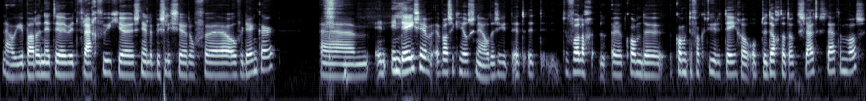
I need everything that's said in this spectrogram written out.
nou, je hadden net uh, het vraagvuurtje snelle beslisser of overdenker. Um, in, in deze was ik heel snel. Dus het, het, toevallig uh, kwam, de, ik de vacature tegen op de dag dat ook de sluitingsdatum was.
